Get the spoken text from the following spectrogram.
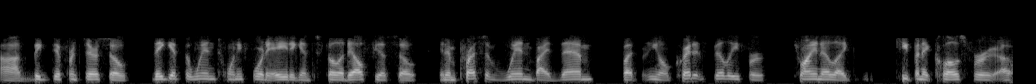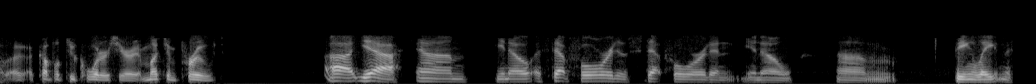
Uh, big difference there. So they get the win, 24 to eight against Philadelphia. So an impressive win by them. But you know, credit Philly for trying to like keeping it close for a, a couple two quarters here. Much improved. Uh, yeah, um, you know, a step forward is a step forward, and you know, um, being late in the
